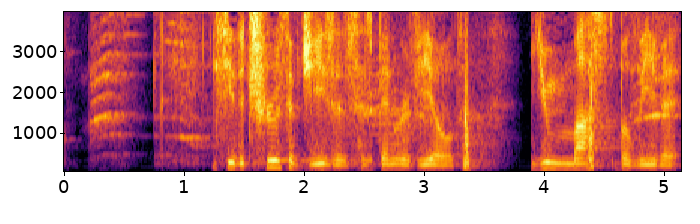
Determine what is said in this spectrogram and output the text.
You see, the truth of Jesus has been revealed. You must believe it.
